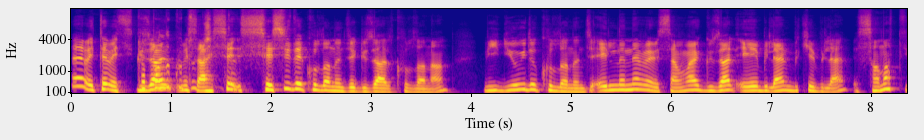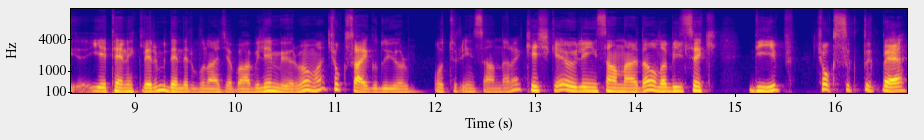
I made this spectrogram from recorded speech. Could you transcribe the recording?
Evet evet güzel Kapalı mesela se- sesi de kullanınca güzel kullanan, videoyu da kullanınca eline ne verirsen ver güzel eğebilen, bükebilen. E, sanat yetenekleri mi denir buna acaba bilemiyorum ama çok saygı duyuyorum o tür insanlara. Keşke öyle insanlardan olabilsek deyip çok sıktık be.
